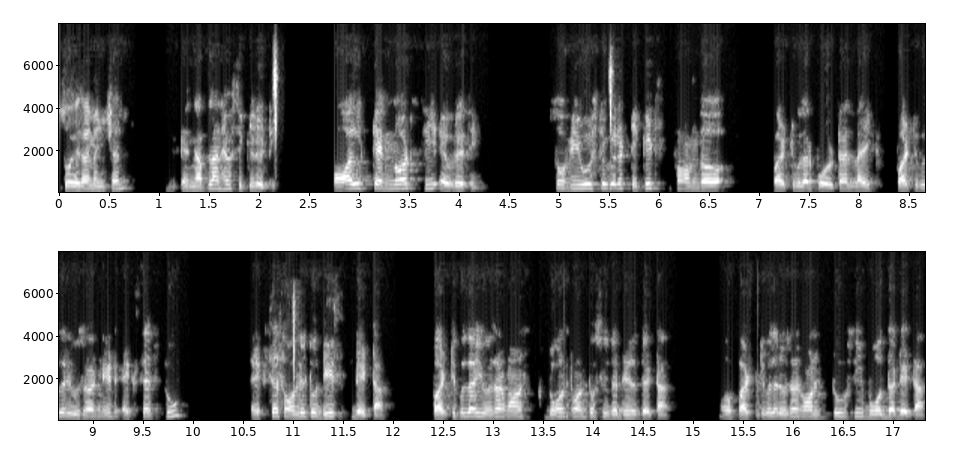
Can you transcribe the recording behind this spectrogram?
So as I mentioned, Anaplan have security. All cannot see everything. So we used to get a tickets from the particular portal like particular user need access to access only to this data. Particular user wants don't want to see the this data or particular user want to see both the data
